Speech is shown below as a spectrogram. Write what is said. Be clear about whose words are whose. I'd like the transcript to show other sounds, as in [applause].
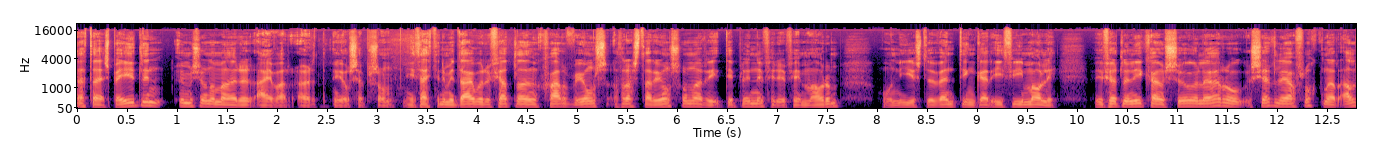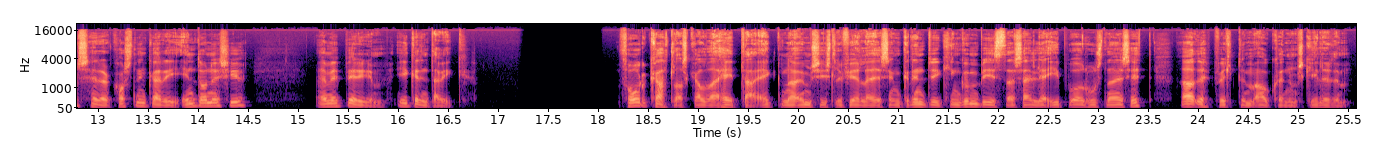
Speaker 1: Þetta er speilin um sjónamaðurir Ævar Örn Jósefsson. Í þættinum í dag veru fjallaðum hvarf Jóns Þrastar Jónssonar í diblinni fyrir fimm árum og nýjustu vendingar í því máli. Við fjallum líka um sögulegar og sérlega floknar allsherjar kostningar í Indonésiu en við byrjum í Grindavík. Þórkalla skal það heita egna umsýslu félagi sem Grindvíkingum býðst að selja íbúðarhúsnaði sitt að uppfylltum ákveðnum skilurðum.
